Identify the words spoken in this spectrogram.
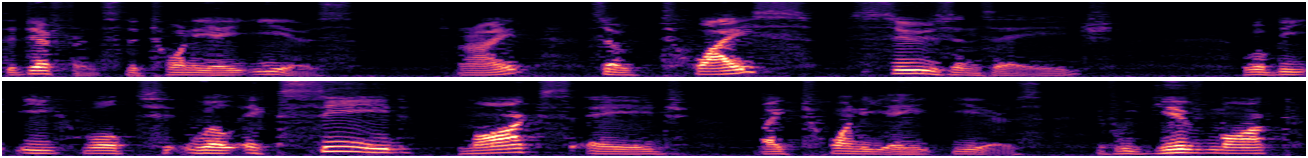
the difference, the 28 years. All right? So twice Susan's age will be equal to will exceed Mark's age by 28 years. If we give Mark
